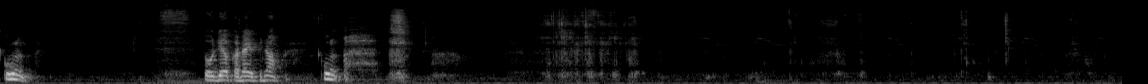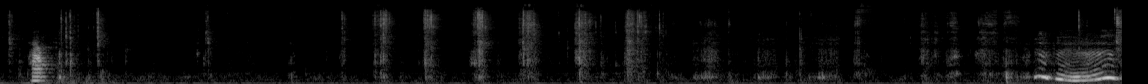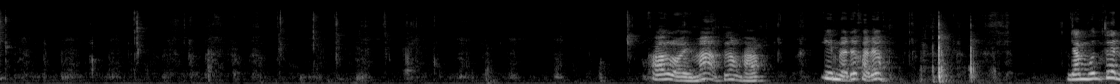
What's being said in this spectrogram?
กุ้ง ตัวเดียวก็ได้พี่น้อง กุ้ง ผัก อือหืออร่อยมากพี่น้องคะอิ่มเลยเด้อค่ะเด้อยำวุ้นเส้น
